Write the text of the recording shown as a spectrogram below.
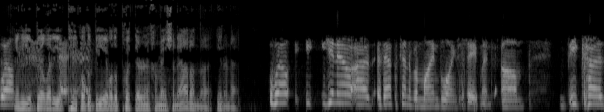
well, and the ability of people to be able to put their information out on the internet. Well, you know, uh, that's kind of a mind blowing statement. Um, because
